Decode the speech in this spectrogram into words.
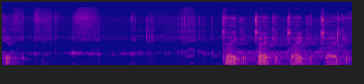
Take it. Take it, take it, take it, take it.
